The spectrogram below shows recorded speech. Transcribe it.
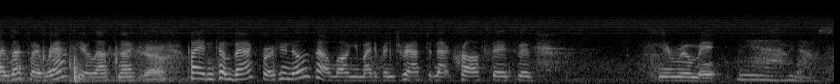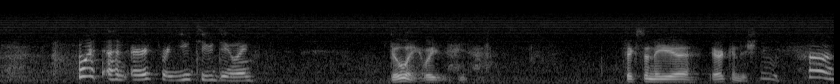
I left my wrap here last night. Yeah. If I hadn't come back for it, who knows how long you might have been trapped in that crawl space with your roommate. Yeah, who knows? What on earth were you two doing? Doing? We fixing the uh, air conditioning. Huh.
